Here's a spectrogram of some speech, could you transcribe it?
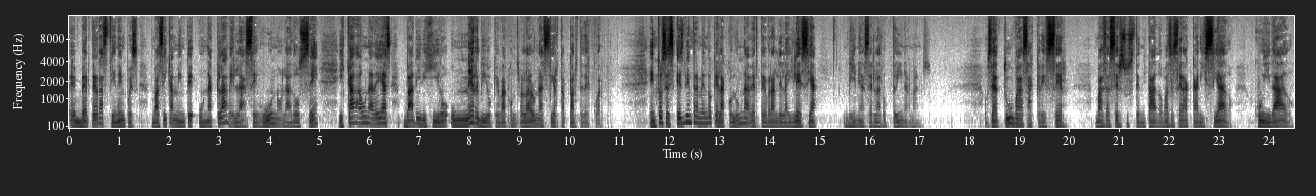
eh, vértebras tienen pues básicamente una clave, la C1, la 2C, y cada una de ellas va dirigido un nervio que va a controlar una cierta parte del cuerpo. Entonces es bien tremendo que la columna vertebral de la iglesia viene a ser la doctrina, hermanos. O sea, tú vas a crecer vas a ser sustentado, vas a ser acariciado, cuidado,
